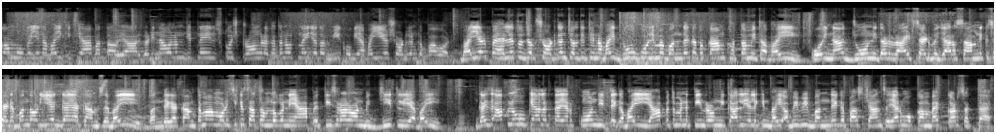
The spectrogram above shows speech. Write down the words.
कम हो गई है ना भाई कि क्या बताओ यार। गड़ीना वालों ने जितने इसको स्ट्रॉन्ग रखा था ना उतना ही ज़्यादा वीक हो गया भाई ये शॉटगन का पावर भाई यार पहले तो जब शॉटगन चलती थी ना भाई दो गोली में बंदे का तो काम खत्म ही था भाई। कोई ना जोन इधर राइट साइड में जा रहा सामने के साइड है बंदा और ये गया काम से भाई। बंदे का काम तमाम और इसी के साथ हम लोगों ने यहाँ पे तीसरा राउंड भी जीत लिया भाई। गाइज़ आप लोगों को क्या लगता है यार कौन जीतेगा? भाई यहाँ पे तो मैंने तीन राउंड निकाल लिया लेकिन भाई अभी भी बंदे के पास चांस है यार वो कम कर सकता है।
